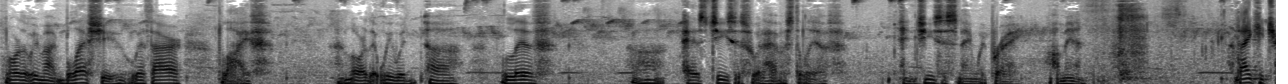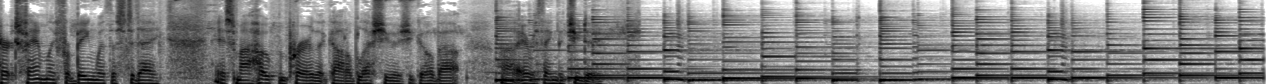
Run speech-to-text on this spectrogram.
Lord, that we might bless you with our life. And Lord, that we would uh, live uh, as Jesus would have us to live. In Jesus' name we pray. Amen. Thank you, church family, for being with us today. It's my hope and prayer that God will bless you as you go about uh, everything that you do.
